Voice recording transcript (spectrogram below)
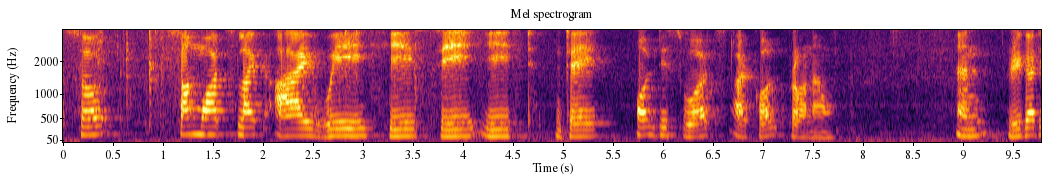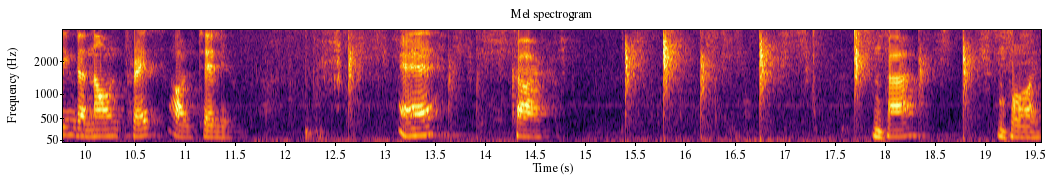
So some words like I, we, he, she, it, they, all these words are called pronoun. And regarding the noun phrase, I'll tell you. A car. The boy.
